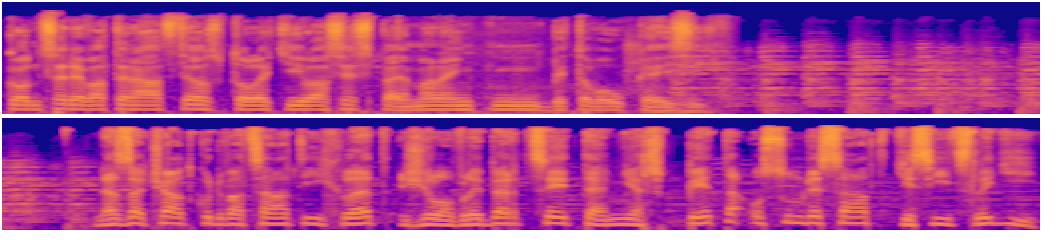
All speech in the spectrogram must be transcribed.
konce 19. století vlastně s permanentní bytovou krizí. Na začátku 20. let žilo v Liberci téměř 85 tisíc lidí.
